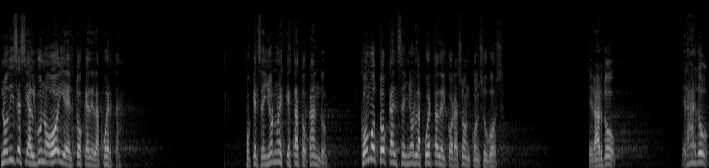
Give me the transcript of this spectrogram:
no dice si alguno oye el toque de la puerta, porque el Señor no es que está tocando. ¿Cómo toca el Señor la puerta del corazón? Con su voz. Gerardo, Gerardo,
